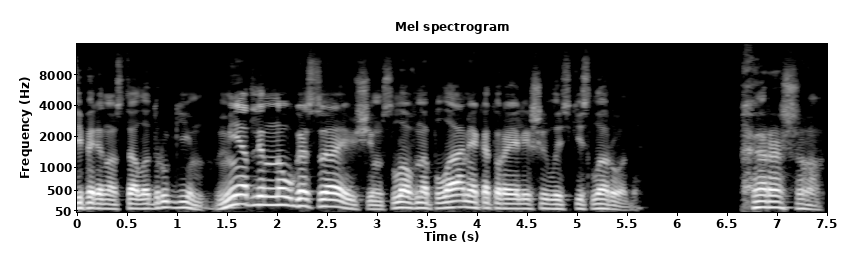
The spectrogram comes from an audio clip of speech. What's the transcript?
Теперь оно стало другим, медленно угасающим, словно пламя, которое лишилось кислорода. «Хорошо»,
